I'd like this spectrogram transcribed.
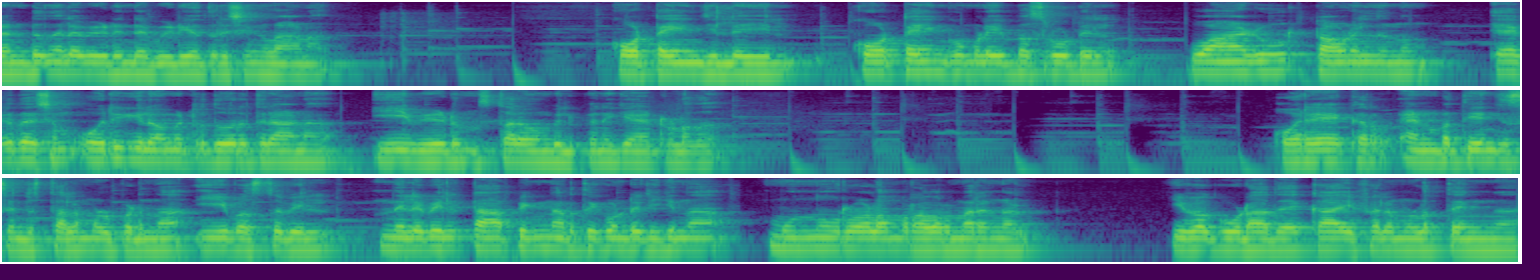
രണ്ട് നില വീടിന്റെ വീഡിയോ ദൃശ്യങ്ങളാണ്. കോട്ടയം ജില്ലയിൽ കോട്ടയം കുമളി ബസ് റൂട്ടിൽ വാഴൂർ ടൗണിൽ നിന്നും ഏകദേശം ഒരു കിലോമീറ്റർ ദൂരത്തിലാണ് ഈ വീടും സ്ഥലവും വിൽപ്പനയ്ക്കായിട്ടുള്ളത്. ഒരേക്കർ എൺപത്തിയഞ്ച് സെന്റ് സ്ഥലം ഉൾപ്പെടുന്ന ഈ വസ്തുവിൽ നിലവിൽ ടാപ്പിംഗ് നടത്തിക്കൊണ്ടിരിക്കുന്ന മുന്നൂറോളം റബ്ബർ മരങ്ങൾ. ഇവ കൂടാതെ കായ്ഫലമുള്ള തെങ്ങ്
